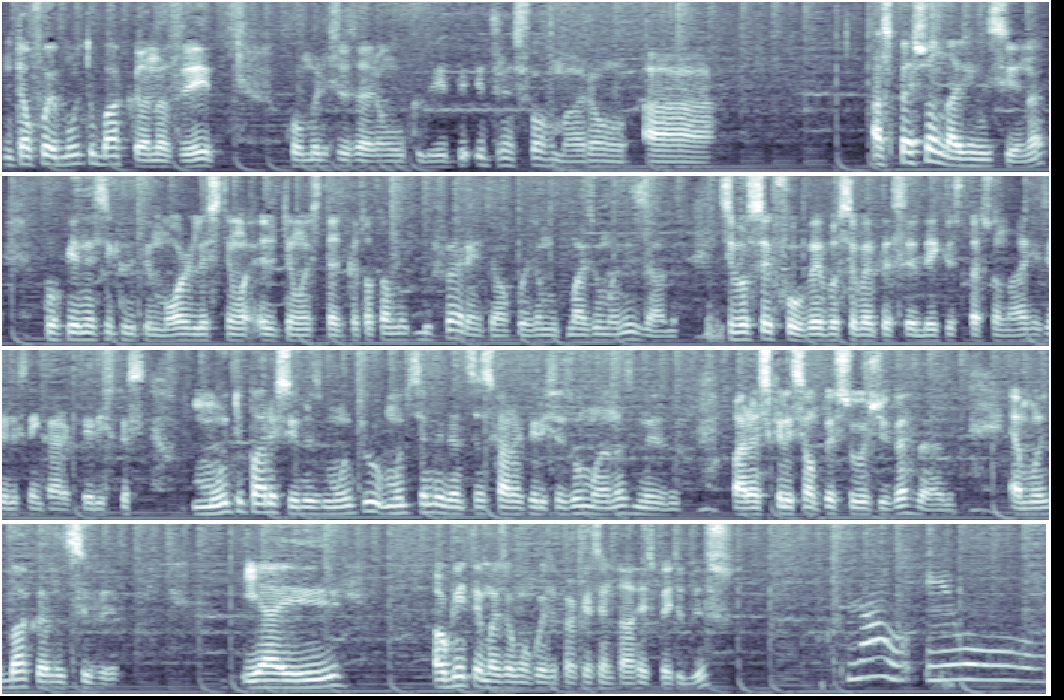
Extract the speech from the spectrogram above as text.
Então foi muito bacana ver como eles fizeram o clipe e transformaram a as personagens em si, né? Porque nesse clipe More eles têm uma, ele tem uma estética totalmente diferente, é uma coisa muito mais humanizada. Se você for ver, você vai perceber que os personagens eles têm características muito parecidas, muito muito semelhantes às características humanas mesmo. Parece que eles são pessoas de verdade. É muito bacana de se ver. E aí Alguém tem mais alguma coisa para acrescentar a respeito disso? Não, e o.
